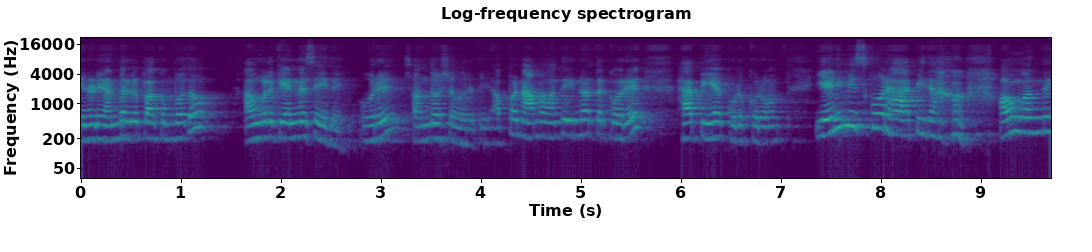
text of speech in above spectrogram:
என்னுடைய நண்பர்கள் பார்க்கும்போதும் அவங்களுக்கு என்ன செய்யுது ஒரு சந்தோஷம் வருது. அப்போ நாம் வந்து இன்னொருத்தருக்கு ஒரு ஹாப்பியாக கொடுக்குறோம். எனிமிஸ்க்கும் ஒரு ஹாப்பி தான். அவங்க வந்து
